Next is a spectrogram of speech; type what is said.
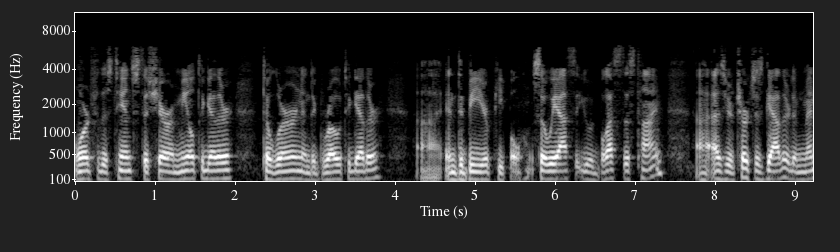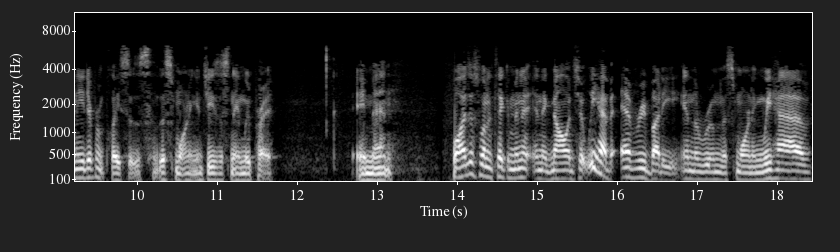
Lord, for this chance to share a meal together, to learn and to grow together. Uh, and to be your people. So we ask that you would bless this time uh, as your church is gathered in many different places this morning. In Jesus' name we pray. Amen. Well, I just want to take a minute and acknowledge that we have everybody in the room this morning. We have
